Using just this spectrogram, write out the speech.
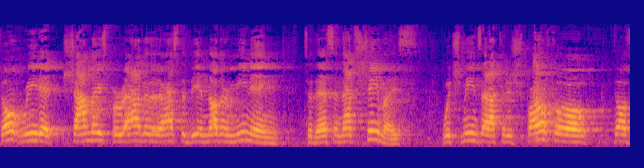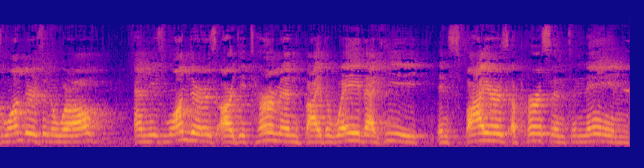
don't read it Shames, but rather there has to be another meaning to this, and that's Shemes, which means that HaKadosh Baruch Hu does wonders in the world, and these wonders are determined by the way that he inspires a person to name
